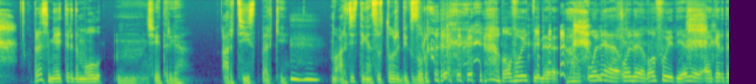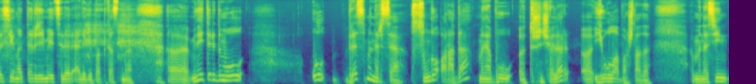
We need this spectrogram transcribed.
Беләсең, мин әйтердем, ул м, ничек әйтергә? Артист бәлки. Ну, артист дигән сүз тоже бик зур. Гафу ит мине. Оля, Оля, гафу ит. Яни, әгәр дә сиңа тәрҗемә итсәләр әлеге подкастны. Э, Мин әйтердем, ул ул беләсезме нәрсә? Соңгы арада э, төшенчәләр э, юыла башлады. Менә син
